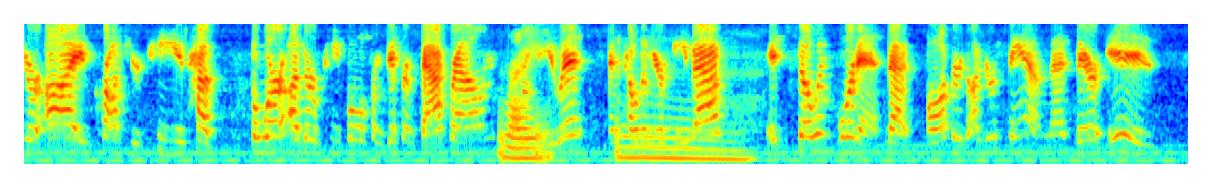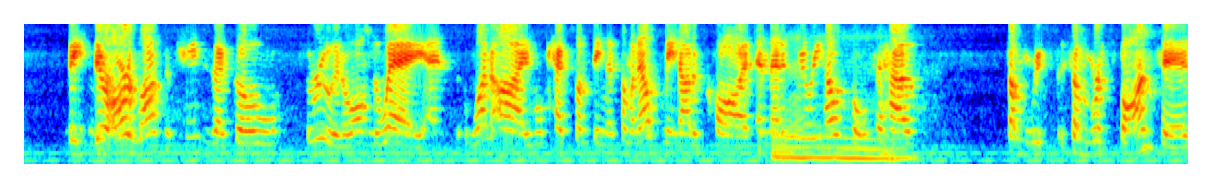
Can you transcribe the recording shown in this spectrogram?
your I's, cross your T's, have four other people from different backgrounds Right. review it and tell them your feedback. Mm. It's so important that authors understand that there is they, there are lots of changes that go through it along the way, and one eye will catch something that someone else may not have caught, and that it's really helpful to Mm. have some re- some responses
